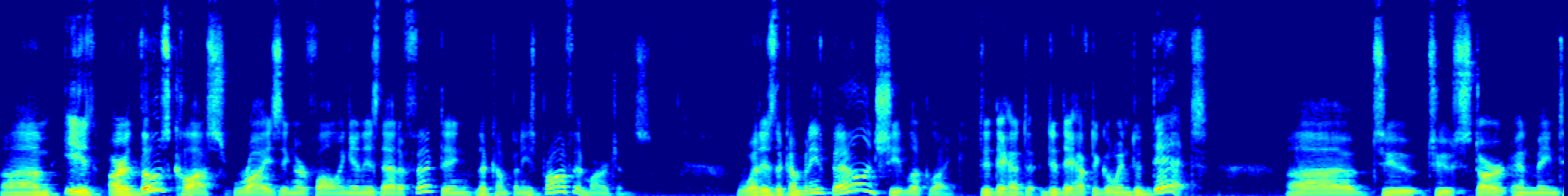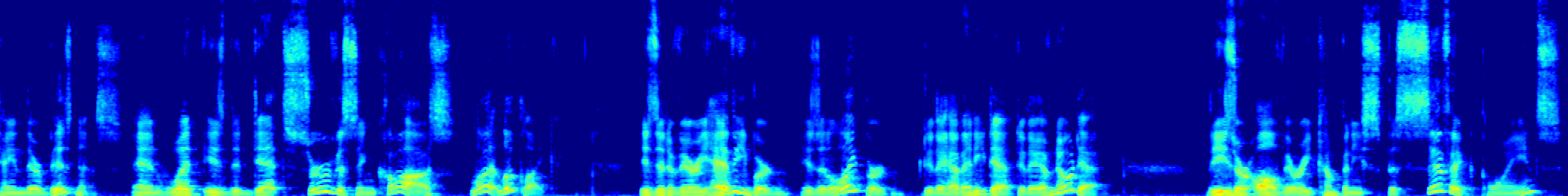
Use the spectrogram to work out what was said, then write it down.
um, is are those costs rising or falling, and is that affecting the company's profit margins? What does the company's balance sheet look like? Did they to, did they have to go into debt uh, to to start and maintain their business? And what is the debt servicing costs look like? Is it a very heavy burden? Is it a light burden? Do they have any debt? Do they have no debt? These are all very company specific points,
